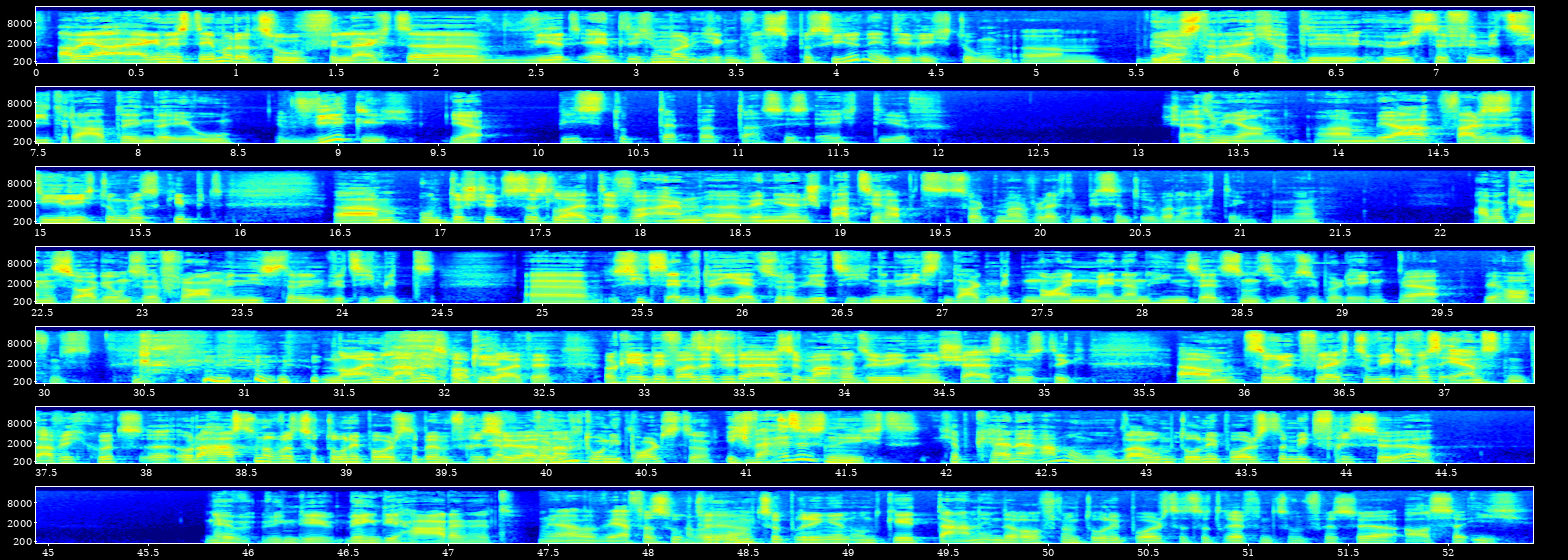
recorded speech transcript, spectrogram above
Aber ja, eigenes Thema dazu. Vielleicht äh, wird endlich mal irgendwas passieren in die Richtung. Ähm, ja. Österreich hat die höchste Femizidrate in der EU. Wirklich? Ja. Bist du deppert? Das ist echt tief. Scheiß mich an. Ähm, ja, falls es in die Richtung was gibt, ähm, unterstützt das Leute. Vor allem, äh, wenn ihr einen Spazi habt, sollte man vielleicht ein bisschen drüber nachdenken. Ne? Aber keine Sorge, unsere Frauenministerin wird sich mit, äh, sitzt entweder jetzt oder wird sich in den nächsten Tagen mit neun Männern hinsetzen und sich was überlegen. Ja, wir hoffen es. Neun Landeshauptleute. Okay. bevor es jetzt wieder heißt, wir machen uns über irgendeinen Scheiß lustig. Ähm, zurück vielleicht zu wirklich was Ernsten. Darf ich kurz? Äh, oder hast du noch was zu Toni Polster beim Friseur? warum nach- Toni Polster? ich weiß es nicht. Ich habe keine Ahnung. Warum Toni Polster mit Friseur? Ja, wegen, die, wegen die Haare nicht. Ja, aber wer versucht, Aber ihn ja. umzubringen und geht dann in der Hoffnung, Toni Polster zu treffen zum Friseur, außer ich?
